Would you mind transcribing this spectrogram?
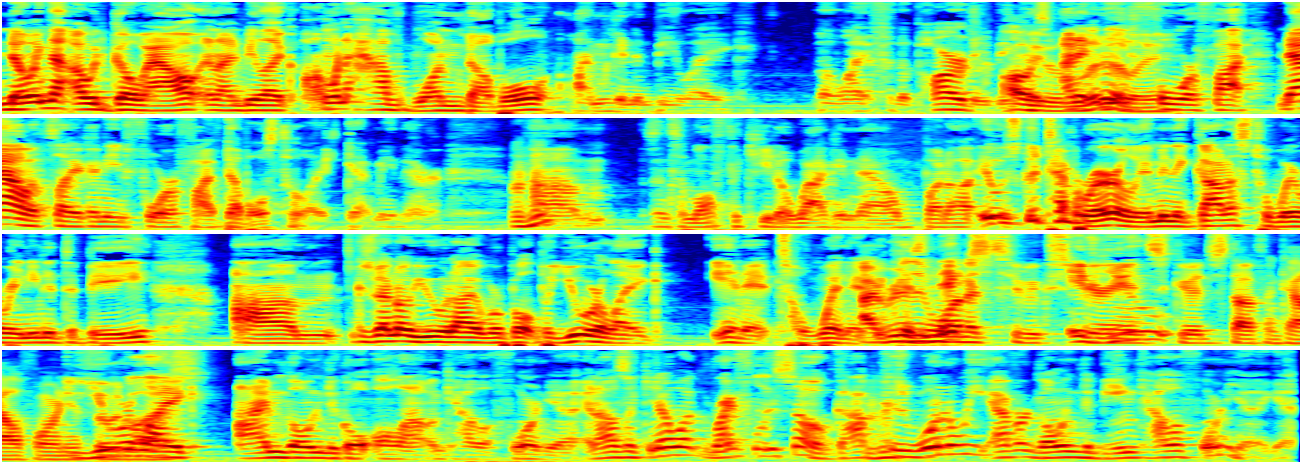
knowing that I would go out and I'd be like, oh, I'm gonna have one double. I'm gonna be like, the life of the party because you I didn't literally- need four or five. Now it's like I need four or five doubles to like get me there. Um, since I'm off the keto wagon now, but uh, it was good temporarily. I mean, it got us to where we needed to be. Because I know you and I were both, but you were like in it to win it. I really wanted to experience you- good stuff in California. you were like, I'm going to go all out in California, and I was like, you know what? Rightfully so, God, Mm-hmm. because when are we ever going to be in California again?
